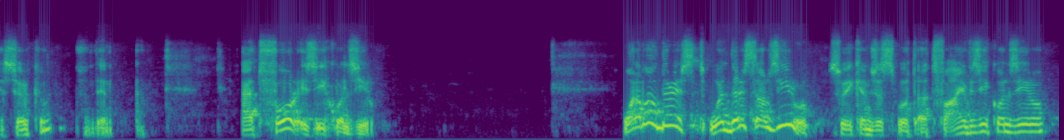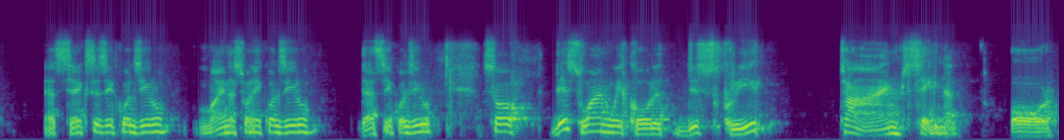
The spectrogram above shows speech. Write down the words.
a circle, and then at 4 is equal 0. What about the rest? Well, the rest are zero. So you can just put at five is equal zero, at six is equal zero, minus one equals zero, that's equal zero. So this one we call it discrete time signal or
